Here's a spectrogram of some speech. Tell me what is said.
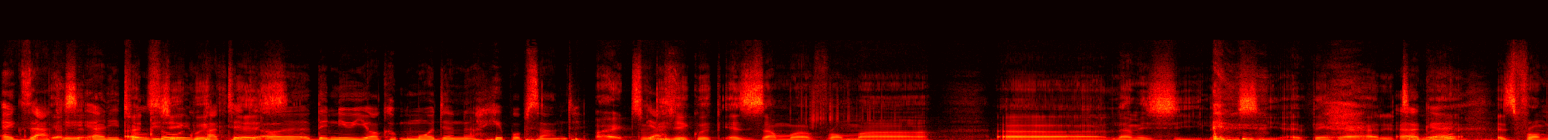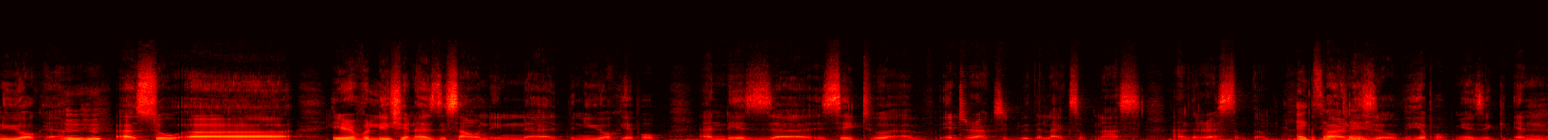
Exactly, and it Uh, also DJ impacted uh, the New York modern hip hop sound. All right, so Yeah. DJ Quik is somewhere from. Uh, uh, let me see. Let me see. I think I had it somewhere. Okay. It's from New York. Yeah? Mhm. Uh, so uh, he has the sound in uh, the New York hip hop, and is uh, is said to have interacted with the likes of Nas and the rest of them, the Exactly. pioneers of hip hop music in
